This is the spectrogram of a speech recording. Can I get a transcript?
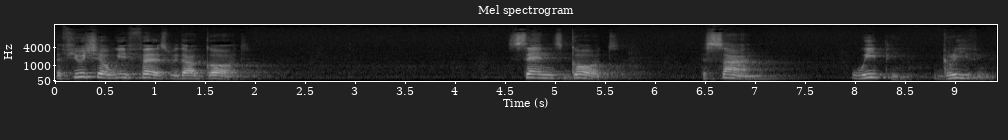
The future we face without God sends God, the Son, weeping, grieving.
